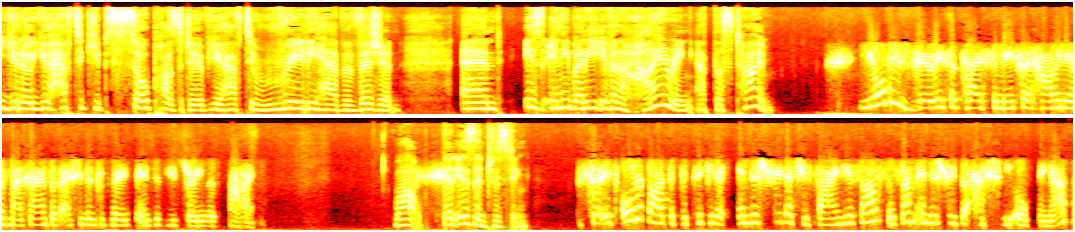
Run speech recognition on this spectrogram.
you know, you have to keep so positive. You have to really have a vision. And is anybody even hiring at this time? You'll be very surprised, Sumitra, at how many of my clients have actually been preparing for interviews during this time. Wow, that is interesting. So it's all about the particular industry that you find yourself. So some industries are actually opening up.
